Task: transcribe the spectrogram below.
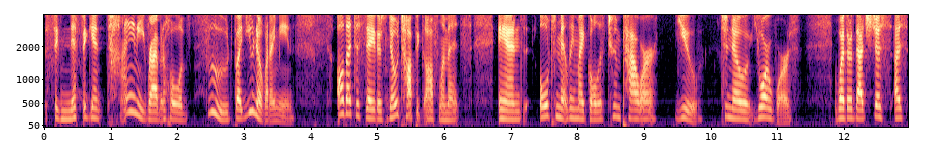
significant tiny rabbit hole of food, but you know what I mean. All that to say there's no topic off limits and ultimately my goal is to empower you to know your worth. Whether that's just us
